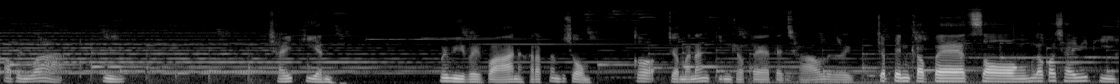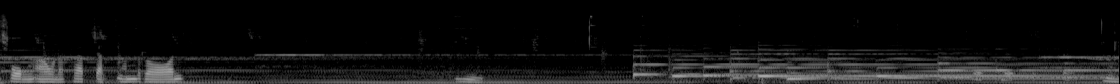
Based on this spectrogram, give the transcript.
เอาเป็นว่านี่ ใช้เทียน ไม่มีไฟฟ้านะครับท่านผู้ชมก็จะมานั่งกินกาแฟแต่เช้าเลย จะเป็นกาแฟซองแล้วก็ใช้วิธีชงเอานะครับ จากน้ำร้อนอืมอืม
